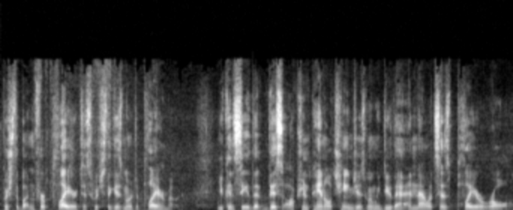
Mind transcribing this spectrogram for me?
Push the button for player to switch the gizmo to player mode. You can see that this option panel changes when we do that, and now it says player role.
